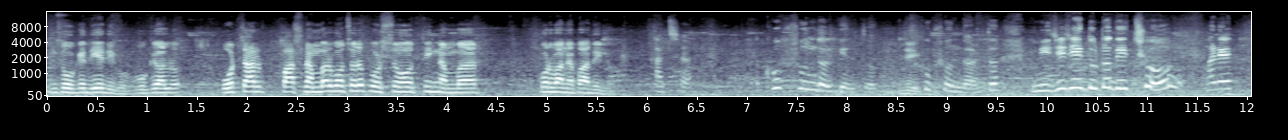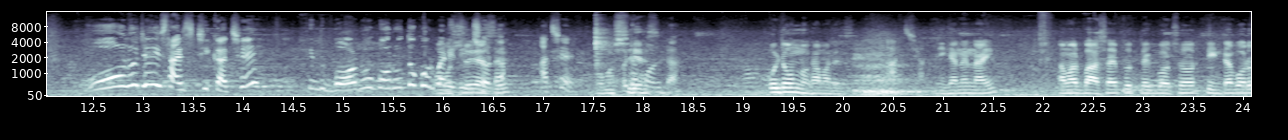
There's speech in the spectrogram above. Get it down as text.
কিন্তু ওকে দিয়ে দিব। ওকে ওর চার পাঁচ নাম্বার বছরে পড়ছে ও তিন নাম্বার কোরবানে পা দিল। আচ্ছা খুব সুন্দর কিন্তু। খুব সুন্দর। তো নিজে যে দুটো দিচ্ছ মানে ও অনুযায়ী সাইজ ঠিক আছে কিন্তু বড় গরু তো কোরবানি দিচ্ছ না। আছে। অবশ্যই ওটা কোনটা? ওইটা অন্য খামারে আচ্ছা। এখানে নাই। আমার বাসায় প্রত্যেক বছর তিনটা বড়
